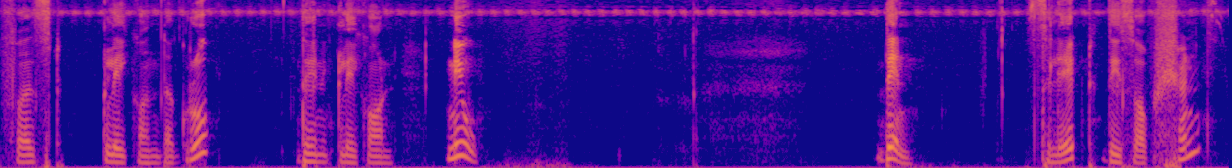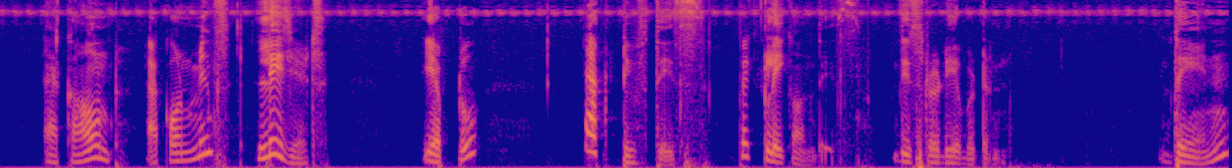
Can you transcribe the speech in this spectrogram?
First click on the group then click on new. Then select this option account. Account means ledgers you have to active this by click on this this radio button. Then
